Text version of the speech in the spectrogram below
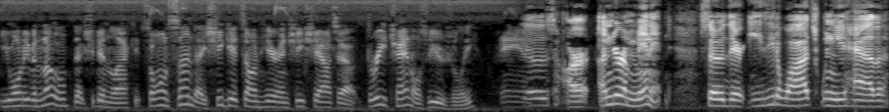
you won't even know that she didn't like it. So on Sunday, she gets on here and she shouts out three channels usually. Videos are under a minute, so they're easy to watch when you have,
